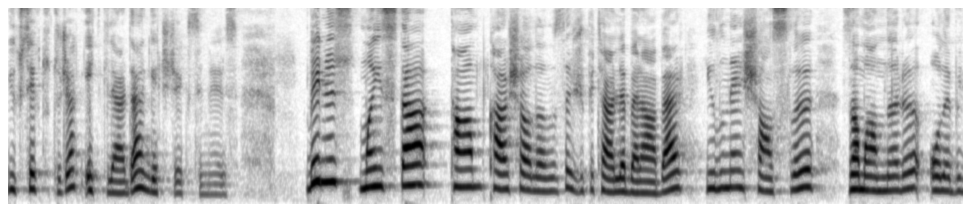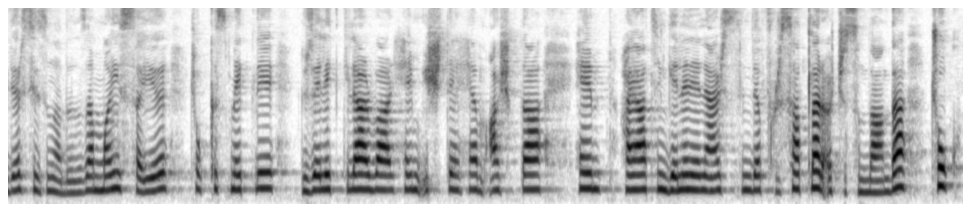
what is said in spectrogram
yüksek tutacak etkilerden geçeceksiniz. Venüs Mayıs'ta tam karşı alanınızda Jüpiter'le beraber yılın en şanslı zamanları olabilir sizin adınıza. Mayıs ayı çok kısmetli, güzel etkiler var. Hem işte hem aşkta hem hayatın genel enerjisinde fırsatlar açısından da çok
